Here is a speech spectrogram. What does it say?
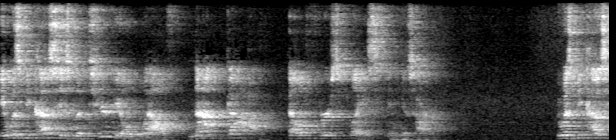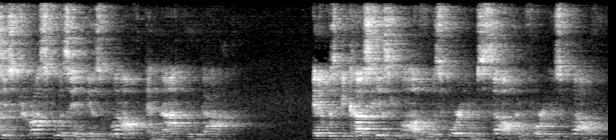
It was because his material wealth, not God, held first place in his heart. It was because his trust was in his wealth and not in God. And it was because his love was for himself and for his wealth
